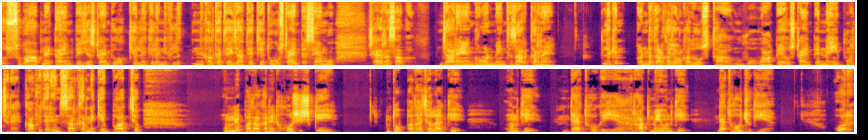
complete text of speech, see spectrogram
तो सुबह अपने टाइम पे, जिस टाइम पे वो खेलने के लिए निकल, निकलते थे, जाते थे तो उस टाइम पे सेम वो शायरा साहब जा रहे हैं ग्राउंड में इंतज़ार कर रहे हैं। लेकिन पंडित लड़का जो उनका दोस्त था, वो वहाँ पे उस टाइम पे नहीं पहुँच रहे। काफ़ी देर इंतज़ार करने के बाद जब उनने पता करने की कोशिश की तो पता चला कि उनकी डेथ हो गई है। रात में ही उनकी डेथ हो चुकी है। और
